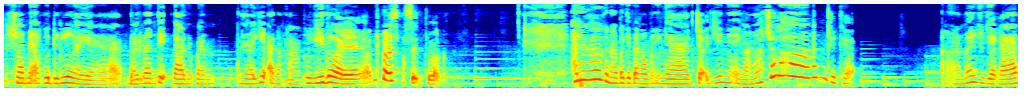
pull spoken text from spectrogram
suami aku dulu lah ya. Baru nanti tahun depan lagi anak aku gitu lah ya. Terus itu aku aduh kenapa kita ngomongin ngaco gini? Eh ngaco lah kan juga. Namanya juga kan.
